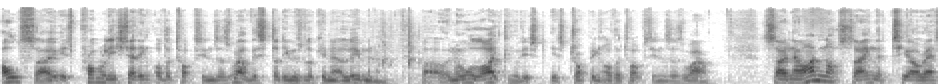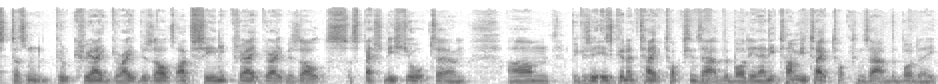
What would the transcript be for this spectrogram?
also it's probably shedding other toxins as well. This study was looking at aluminum, but in all likelihood it's, it's dropping other toxins as well. So now I'm not saying that TRS doesn't create great results. I've seen it create great results, especially short term, um, because it is going to take toxins out of the body. And anytime you take toxins out of the body,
